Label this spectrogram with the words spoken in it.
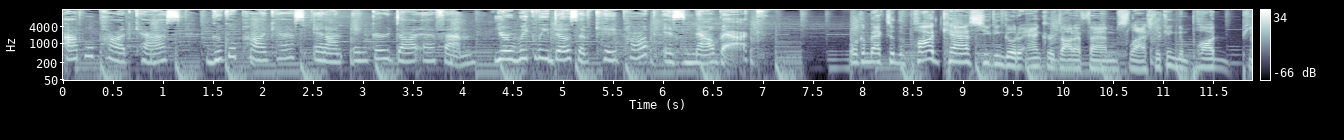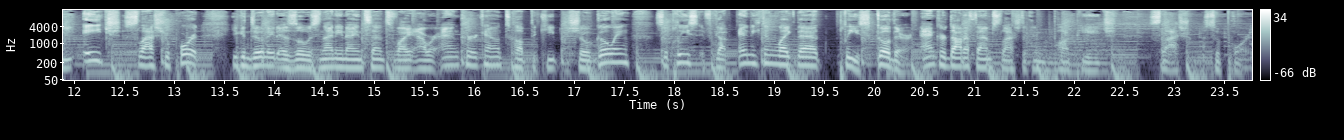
Apple Podcasts, Google Podcasts, and on Anchor.fm. Your weekly dose of K pop is now back. Welcome back two the podcast. You can go to anchor.fm slash the kingdom pod ph slash report. You can donate as low as 99 cents via our anchor account to help to keep the show going. So please, if you got anything like that, please go there. Anchor.fm slash the kingdom pod ph slash support.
